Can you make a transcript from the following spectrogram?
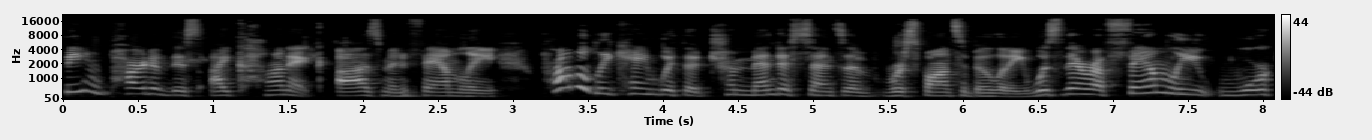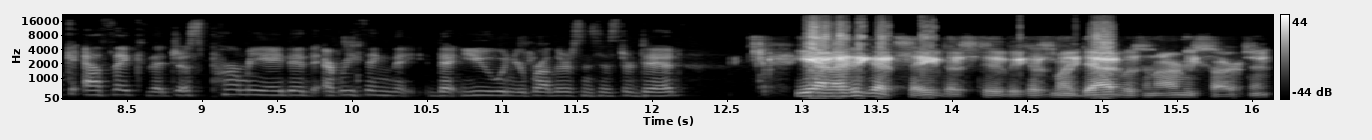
being part of this iconic Osmond family probably came with a tremendous sense of responsibility. Was there a family work ethic that just permeated everything that, that you and your brothers and sister did? yeah and I think that saved us too because my dad was an army sergeant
